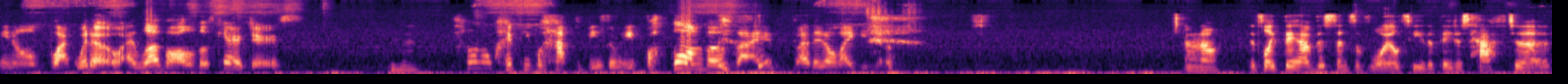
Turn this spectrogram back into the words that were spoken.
you know Black Widow. I love all of those characters. Mhm. I don't know why people have to be so hateful on both sides. why they don't like each other. I don't know. It's like they have this sense of loyalty that they just have to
